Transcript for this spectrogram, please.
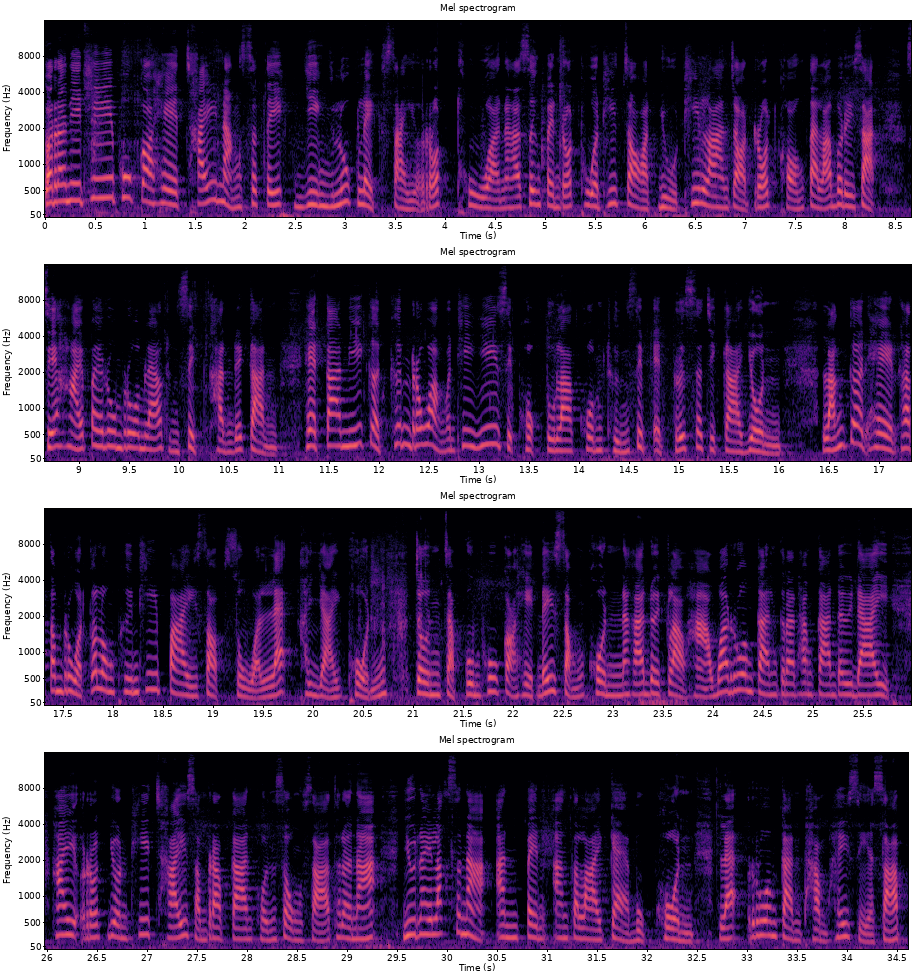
กรณีที่ผู้ก่อเหตุใช้หนังสติ๊ก ยิงลูกเหล็กใส่รถทัวร์นะคะซึ่งเป็นรถทัวร์ที่จอดอยู่ที่ลานจอดรถของแต่ละบริษัท เสียหายไปรวมๆแล้วถึง 10 คันด้วยกัน เหตุการณ์นี้เกิดขึ้นระหว่างวันที่ 26 ตุลาคมถึง 11 พฤศจิกายน หลังเกิดเหตุค่ะตำรวจก็ลงพื้นที่ไปสอบสวนและขยายผล จนจับกลุ่มผู้ก่อเหตุได้ 2 คนนะคะ โดยกล่าวหาว่าร่วมกันกระทำการโดยใดให้รถยนต์ที่ใช้สำหรับการขนส่งสาธารณะอยู่ในลักษณะอันเป็นอันตรายแก่บุคคล และร่วมกันทำให้เสียทรัพย์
